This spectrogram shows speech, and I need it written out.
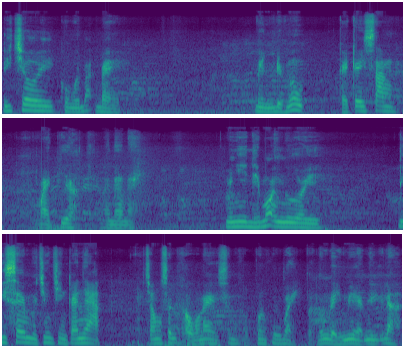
đi chơi cùng với bạn bè. Mình đứng ở cái cây xăng ngoài kia này này này. Mình nhìn thấy mọi người đi xem một chương trình ca nhạc ở trong sân khấu này sân khấu quân khu 7 lúc đấy mình đã nghĩ là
